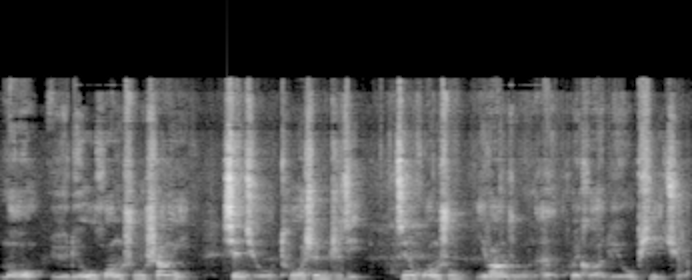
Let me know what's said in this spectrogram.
某与刘皇叔商议，先求脱身之计。今皇叔已往汝南会合刘辟去了。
